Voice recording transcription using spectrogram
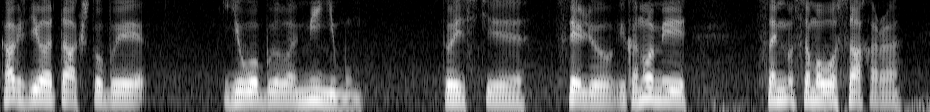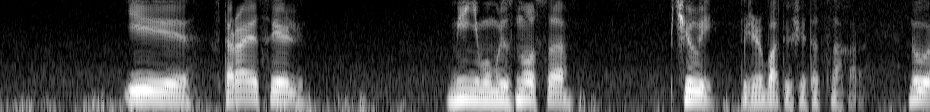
Как сделать так, чтобы его было минимум? То есть э, с целью экономии сам, самого сахара. И вторая цель – минимум износа пчелы, перерабатывающей этот сахар. Ну,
